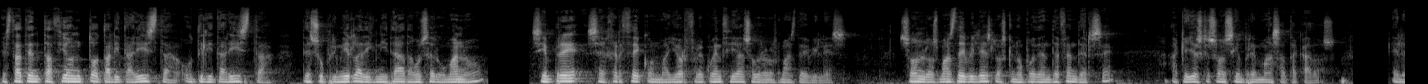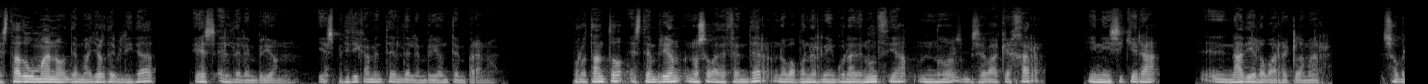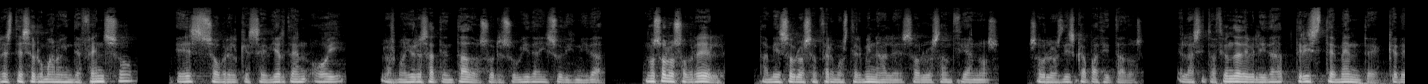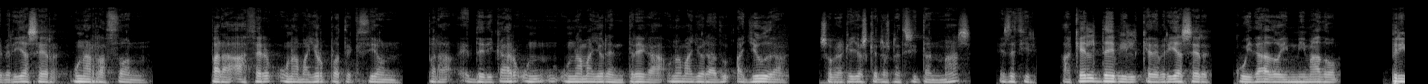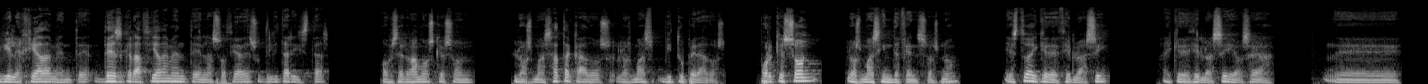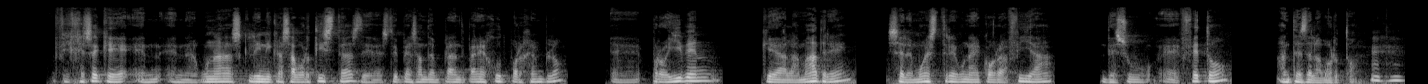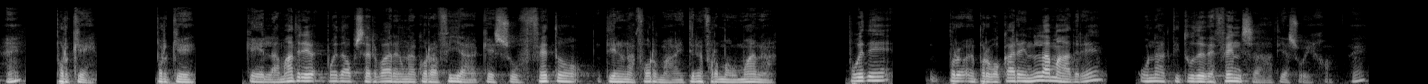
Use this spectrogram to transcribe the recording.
Esta tentación totalitarista, utilitarista, de suprimir la dignidad a un ser humano, siempre se ejerce con mayor frecuencia sobre los más débiles. Son los más débiles los que no pueden defenderse, aquellos que son siempre más atacados. El estado humano de mayor debilidad es el del embrión, y específicamente el del embrión temprano. Por lo tanto, este embrión no se va a defender, no va a poner ninguna denuncia, no se va a quejar y ni siquiera eh, nadie lo va a reclamar. Sobre este ser humano indefenso es sobre el que se vierten hoy los mayores atentados sobre su vida y su dignidad. No solo sobre él, también sobre los enfermos terminales, sobre los ancianos, sobre los discapacitados. En la situación de debilidad, tristemente, que debería ser una razón para hacer una mayor protección, para dedicar una mayor entrega, una mayor ayuda sobre aquellos que nos necesitan más. Es decir, aquel débil que debería ser cuidado y mimado privilegiadamente, desgraciadamente en las sociedades utilitaristas, observamos que son los más atacados, los más vituperados, porque son los más indefensos, ¿no? Esto hay que decirlo así, hay que decirlo así, o sea, eh, Fíjese que en, algunas clínicas abortistas, estoy pensando en Planned Parenthood, por ejemplo, eh, prohíben que a la madre se le muestre una ecografía de su eh, feto antes del aborto. ¿Por qué? Porque que la madre pueda observar en una ecografía que su feto tiene una forma y tiene forma humana, puede provocar en la madre una actitud de defensa hacia su hijo.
